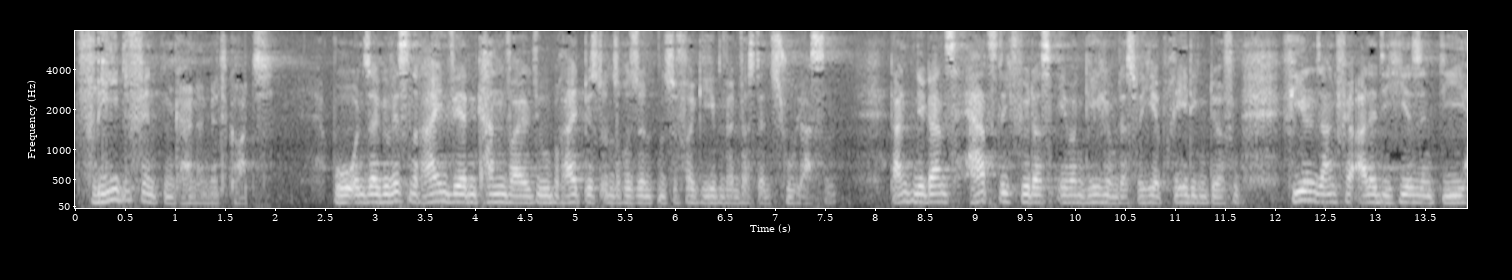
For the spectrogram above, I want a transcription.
Frieden finden können mit Gott, wo unser Gewissen rein werden kann, weil du bereit bist, unsere Sünden zu vergeben, wenn wir es denn zulassen danken dir ganz herzlich für das Evangelium, das wir hier predigen dürfen. Vielen Dank für alle, die hier sind, die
